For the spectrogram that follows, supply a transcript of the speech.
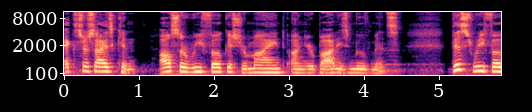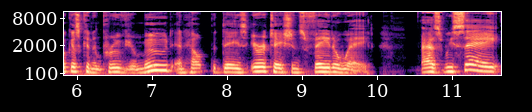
Exercise can also refocus your mind on your body's movements. This refocus can improve your mood and help the day's irritations fade away. As we say,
